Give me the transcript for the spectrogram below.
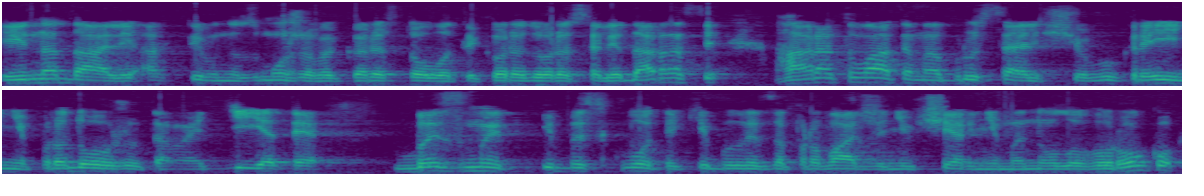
і надалі активно зможе використовувати коридори солідарності, гарантуватиме Брюссель, що в Україні продовжуватиме діяти без мит і без квот, які були запроваджені в червні минулого року,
